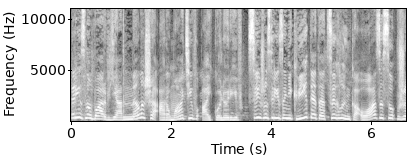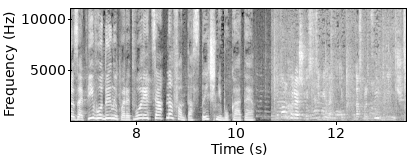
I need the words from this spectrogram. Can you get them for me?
Різнобарв'я не лише ароматів, а й кольорів. Свіжо зрізані квіти та цеглинка оазису вже за півгодини перетворяться на фантастичні букети. Тепер береш ось ці біленькі. У нас працюють дві ручки.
